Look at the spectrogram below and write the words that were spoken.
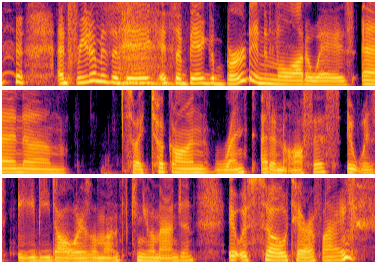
and freedom is a big, it's a big burden in a lot of ways. And um, so I took on rent at an office. It was $80 a month. Can you imagine? It was so terrifying.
